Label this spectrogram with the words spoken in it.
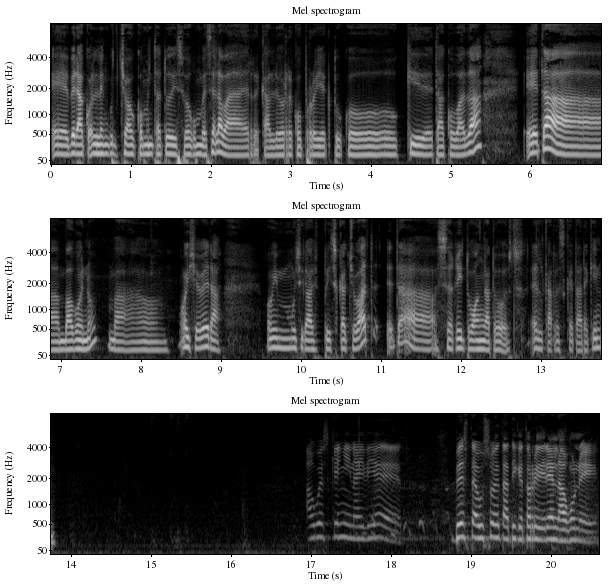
e, berako lehen hau komentatu dizu egun bezala, ba, errekale horreko proiektuko kidetako bada, Eta, ba, bueno, ba, hoxe bera, oin musika pizkatxo bat, eta segituan gatoz elkarrizketarekin. Hau eskaini nahi diet, beste auzoetatik etorri diren lagunei.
